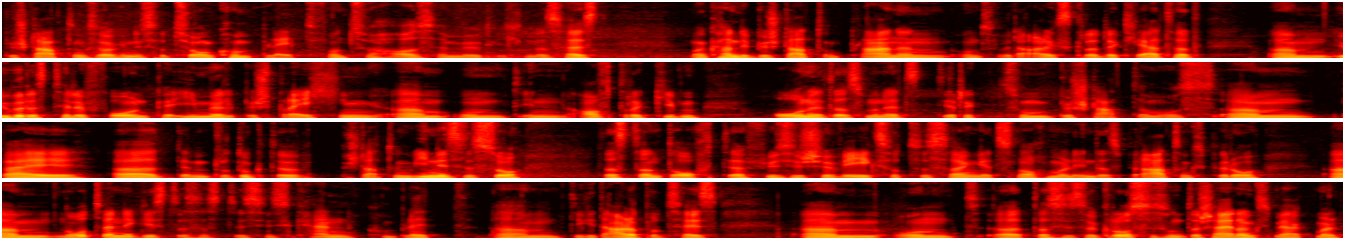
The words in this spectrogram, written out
Bestattungsorganisation komplett von zu Hause ermöglichen. Das heißt, man kann die Bestattung planen und so wie der Alex gerade erklärt hat, ähm, über das Telefon per E-Mail besprechen ähm, und in Auftrag geben, ohne dass man jetzt direkt zum Bestatter muss. Ähm, bei äh, dem Produkt der Bestattung Wien ist es so, dass dann doch der physische Weg sozusagen jetzt nochmal in das Beratungsbüro ähm, notwendig ist. Das heißt, das ist kein komplett ähm, digitaler Prozess. Ähm, und äh, das ist ein großes Unterscheidungsmerkmal,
